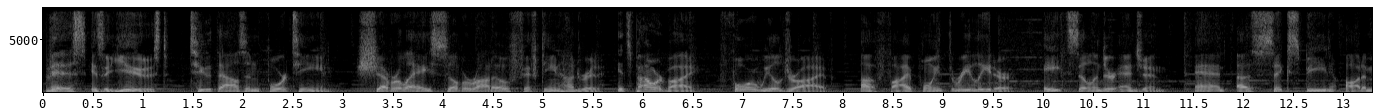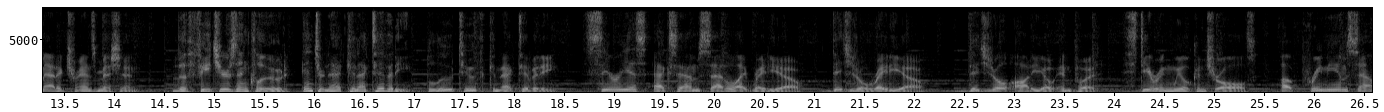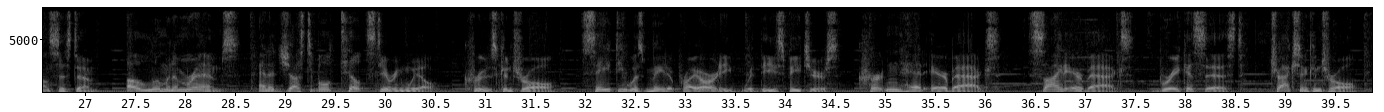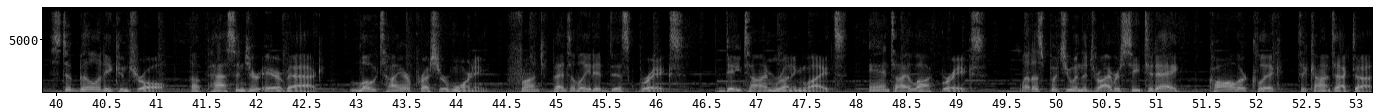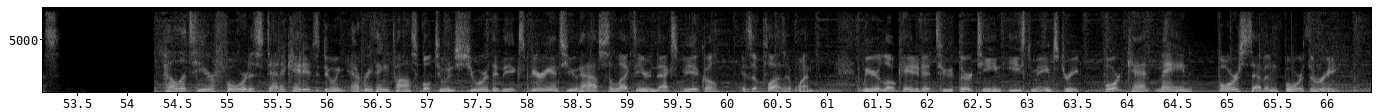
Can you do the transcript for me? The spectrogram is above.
This is a used 2014 Chevrolet Silverado 1500. It's powered by four-wheel drive, a 5.3 liter, eight-cylinder engine, and a six-speed automatic transmission. The features include internet connectivity, Bluetooth connectivity, Sirius XM satellite radio, digital radio, digital audio input, steering wheel controls, a premium sound system, aluminum rims, an adjustable tilt steering wheel, cruise control. Safety was made a priority with these features. Curtain head airbags, side airbags, brake assist, traction control, stability control, a passenger airbag, low tire pressure warning, front ventilated disc brakes, daytime running lights, anti-lock brakes. Let us put you in the driver's seat today. Call or click to contact us. Pelletier Ford is dedicated to doing everything possible to ensure that the experience you have selecting your next vehicle is a pleasant one. We are located at 213 East Main Street, Fort Kent, Maine 4743.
